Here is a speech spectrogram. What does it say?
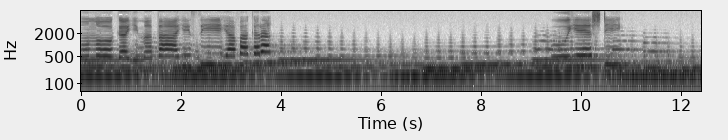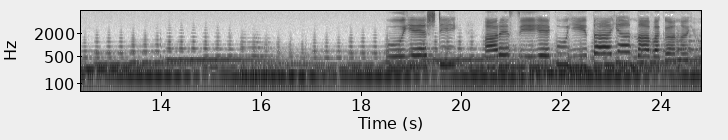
Unoka inata tá isi avakara. Uyeshti. Uyeshti. Aresiye kuyita ya navakanayu.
